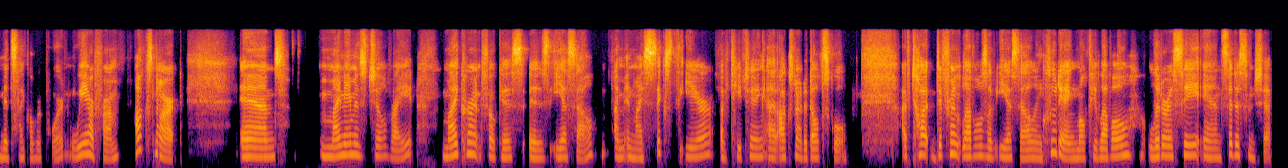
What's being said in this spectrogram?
mid-cycle report. We are from Oxnard and my name is Jill Wright. My current focus is ESL. I'm in my sixth year of teaching at Oxnard Adult School. I've taught different levels of ESL, including multi-level, literacy, and citizenship.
